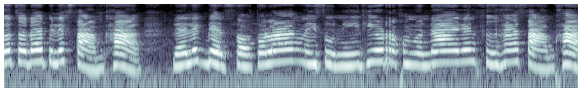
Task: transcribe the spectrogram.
ก็จะได้เป็นเลข 3 ค่ะ และเลขเด็ด 2 ตัวล่างในสูตรนี้ที่เราคำนวณได้นั่นคือ 53 ค่ะ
